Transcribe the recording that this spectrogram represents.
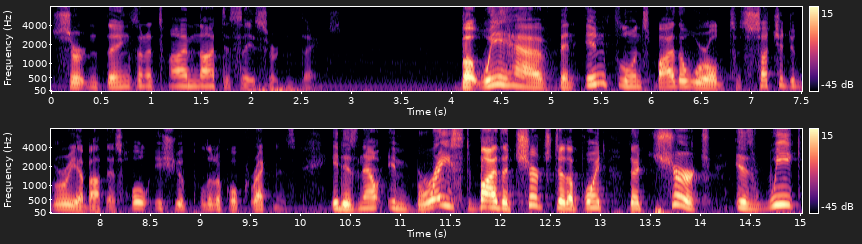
certain things and a time not to say certain things. But we have been influenced by the world to such a degree about this whole issue of political correctness. It is now embraced by the church to the point the church is weak,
